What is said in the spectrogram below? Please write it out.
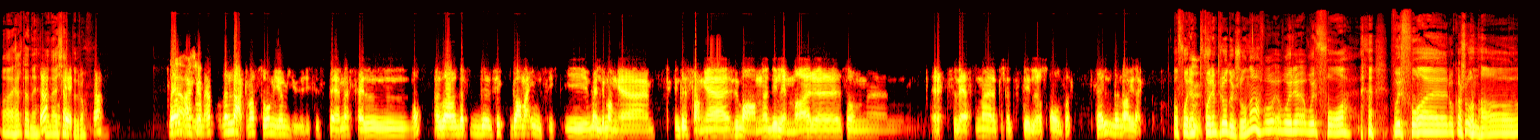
Jeg er helt enig. Ja, Den er okay. kjempebra. Ja. Ja, altså- Angry og Den lærte meg så mye om jurysystemet selv nå. Altså, det, det fikk, ga meg innsikt i veldig mange interessante humane dilemmaer eh, som eh, rettsvesenet rett og slett stiller oss overfor. Selv den dag i dag. Og for Mm. en, for en produksjon, da. Hvor, hvor, hvor, få, hvor få eh, lokasjoner og,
